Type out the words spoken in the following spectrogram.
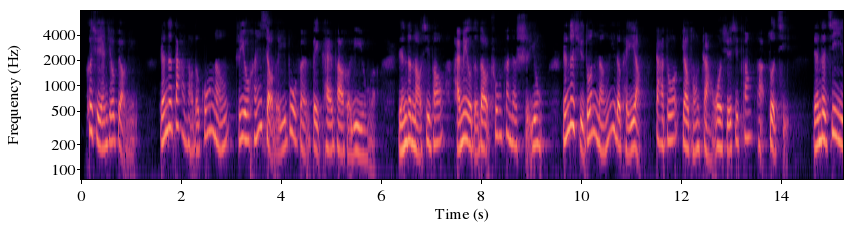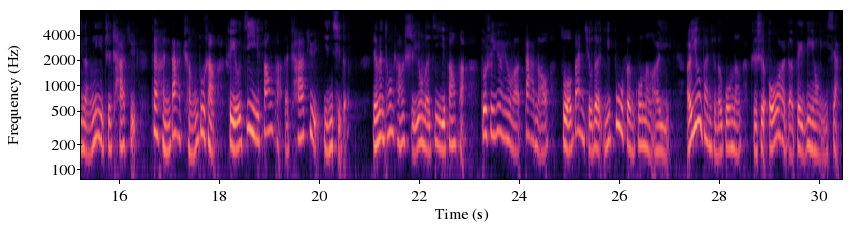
科学研究表明，人的大脑的功能只有很小的一部分被开发和利用了，人的脑细胞还没有得到充分的使用。人的许多能力的培养，大多要从掌握学习方法做起。人的记忆能力之差距，在很大程度上是由记忆方法的差距引起的。人们通常使用的记忆方法都是运用了大脑左半球的一部分功能而已，而右半球的功能只是偶尔的被利用一下。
